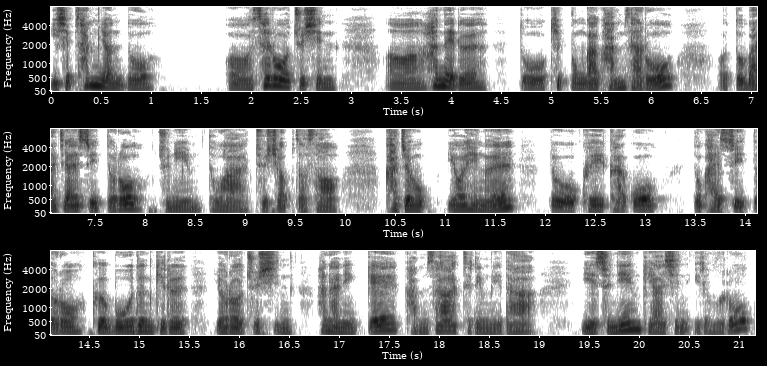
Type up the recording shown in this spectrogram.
23년도 어, 새로 주신 어, 한 해를 또 기쁨과 감사로 어, 또 맞이할 수 있도록 주님 도와주시옵소서 가족 여행을 또 계획하고 또 갈 수 있도록 그 모든 길을 열어주신 하나님께 감사드립니다. 예수님 귀하신 이름으로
